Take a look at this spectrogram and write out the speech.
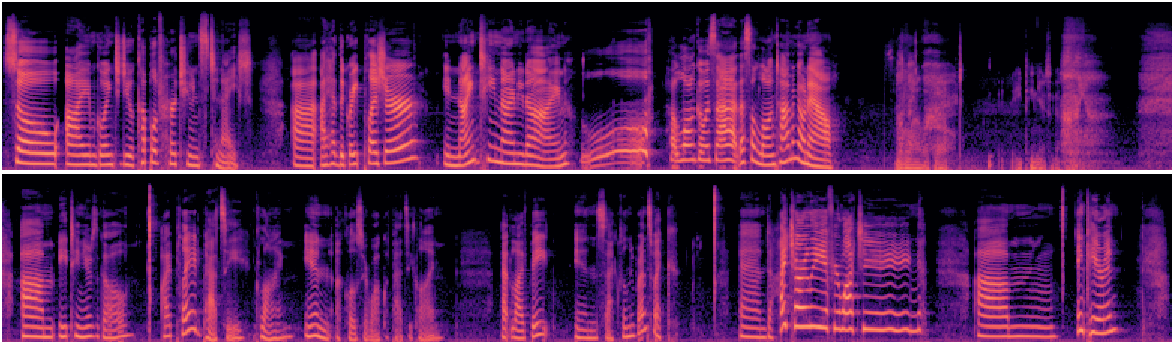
So, I am going to do a couple of her tunes tonight. Uh, I had the great pleasure in 1999. Ooh, how long ago was that? That's a long time ago now. It's a little while ago. 18 years ago. Um, 18 years ago, I played Patsy Cline in A Closer Walk with Patsy Cline at Live Bait in Sackville, New Brunswick. And hi, Charlie, if you're watching. Um, and Karen.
